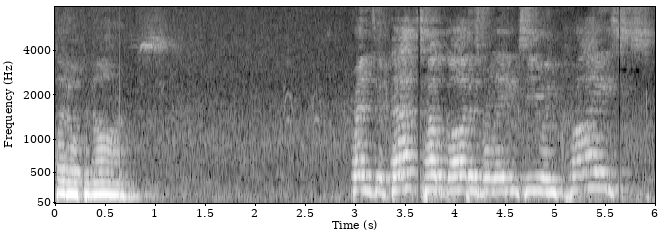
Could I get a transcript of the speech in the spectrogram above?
but open arms. Friends, if that's how God is relating to you in Christ,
